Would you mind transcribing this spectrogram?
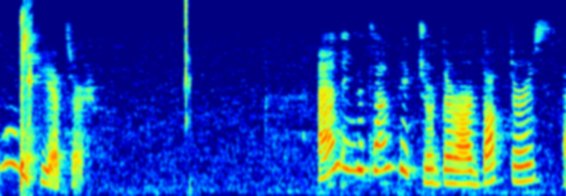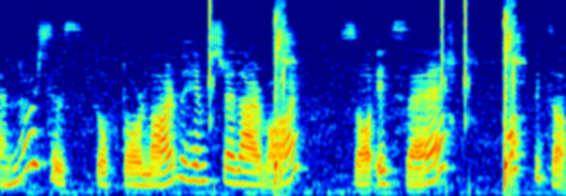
movie theater. And in the tenth picture, there are doctors and nurses. Doktorlar ve hemşireler var. So it's a hospital.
